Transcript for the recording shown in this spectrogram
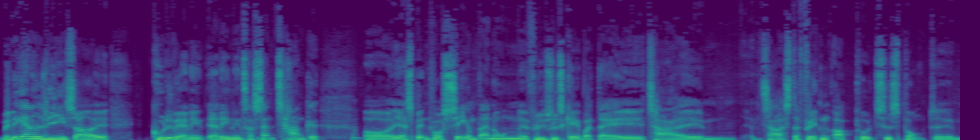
Men ikke andet lige, så øh, kunne det være en, er det en interessant tanke, og jeg er spændt på at se, om der er nogle øh, flyselskaber, der øh, tager, øh, tager stafetten op på et tidspunkt. Øh,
